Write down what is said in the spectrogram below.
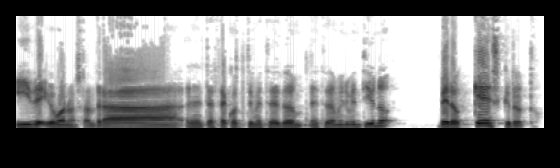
Y de, bueno, saldrá en el tercer cuatrimestre de este 2021. Pero, ¿qué es Groto?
